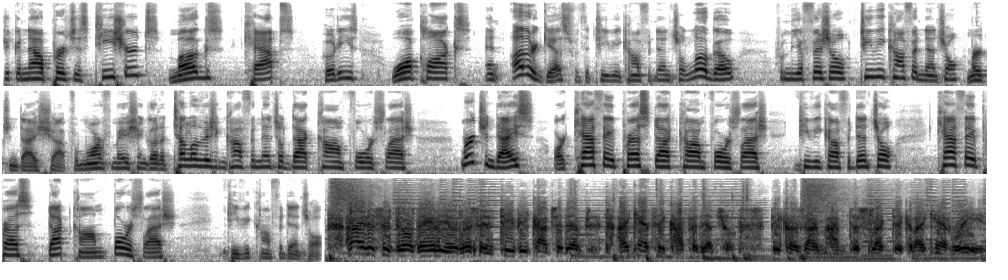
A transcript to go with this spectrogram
You can now purchase t shirts, mugs, caps, hoodies, wall clocks, and other gifts with the TV Confidential logo from the official TV Confidential merchandise shop. For more information, go to televisionconfidential.com forward slash merchandise or cafepress.com forward slash TV Confidential, cafepress.com forward slash TV Confidential. Hi, this is Bill Daily. You're listening to TV Confidential. I can't say confidential because I'm, I'm dyslexic and I can't read.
